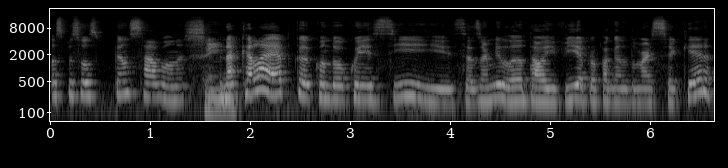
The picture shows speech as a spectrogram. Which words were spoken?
as pessoas pensavam, né? Sim. Naquela época, quando eu conheci César Milan e tal, e via a propaganda do Márcio Cerqueira,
